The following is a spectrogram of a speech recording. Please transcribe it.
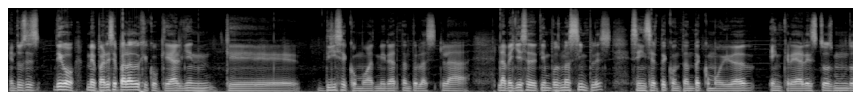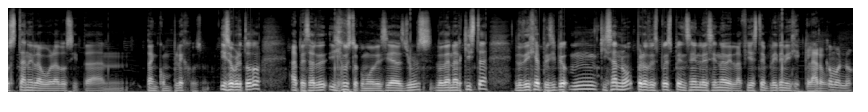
Entonces, digo, me parece paradójico que alguien que dice como admirar tanto las, la, la belleza de tiempos más simples se inserte con tanta comodidad en crear estos mundos tan elaborados y tan, tan complejos. ¿no? Y sobre todo, a pesar de, y justo como decías Jules, lo de anarquista, lo dije al principio, "Mm, quizá no, pero después pensé en la escena de la fiesta en Playtime y dije, claro, ¿Cómo no?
